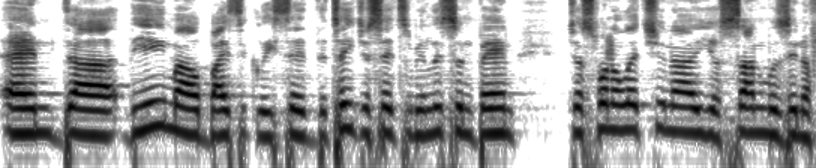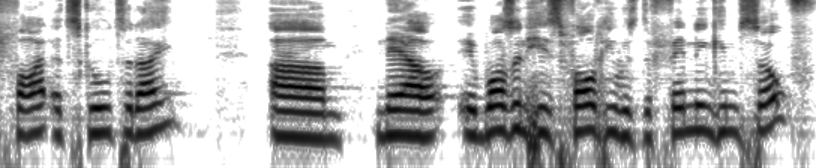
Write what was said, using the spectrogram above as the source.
And uh, the email basically said, the teacher said to me, Listen, Ben, just want to let you know your son was in a fight at school today. Um, now, it wasn't his fault, he was defending himself.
